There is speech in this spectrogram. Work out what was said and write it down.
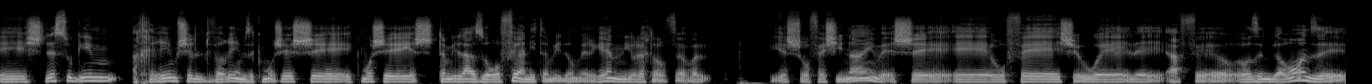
אה, שני סוגים אחרים של דברים, זה כמו שיש, כמו שיש את המילה הזו רופא, אני תמיד אומר, כן, אני הולך לרופא, אבל יש רופא שיניים ויש רופא שהוא לאף אוזן גרון, זה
